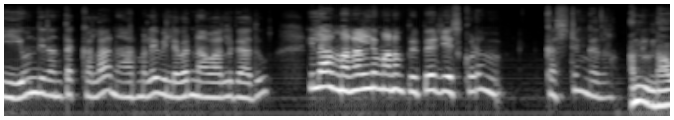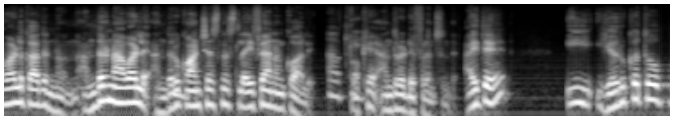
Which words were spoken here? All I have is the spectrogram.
ఏముంది ఇదంతా కళ? నార్మలే వీళ్ళెవరు నా వాళ్ళు కాదు. ఇలా మనల్ని మనం ప్రిపేర్ చేసుకోవడం కష్టం కదా. అందులో నా వాళ్ళు కాదండి అందరూ నా వాళ్ళే. అందరూ. కాన్షియస్నెస్ లైఫే అని అనుకోవాలి. ఓకే. అందులో డిఫరెన్స్ ఉంది. అయితే ఈ ఎరుకతో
